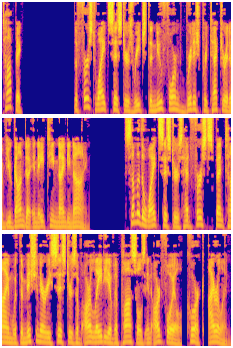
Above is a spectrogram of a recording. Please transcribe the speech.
Topic. The first White Sisters reached the new formed British Protectorate of Uganda in 1899. Some of the White Sisters had first spent time with the missionary Sisters of Our Lady of Apostles in Ardfoyle, Cork, Ireland,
